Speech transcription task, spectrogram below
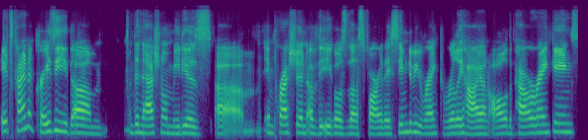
it's kind of crazy. Um, the national media's um, impression of the Eagles thus far. They seem to be ranked really high on all the power rankings.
